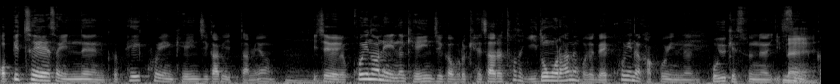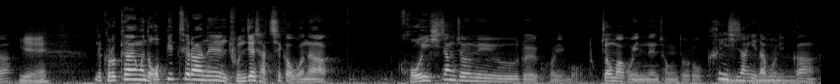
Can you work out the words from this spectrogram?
업비트에서 있는 그 페이코인 개인 지갑이 있다면 음. 이제 코인원에 있는 개인 지갑으로 계좌를 터서 이동을 하는 거죠. 내 코인을 갖고 있는 보유 개수는 있으니까. 네. 예. 근데 그렇게 하는 건데 업비트라는 존재 자체가 워낙 거의 시장 점유율을 거의 뭐 독점하고 있는 정도로 음, 큰 시장이다 보니까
